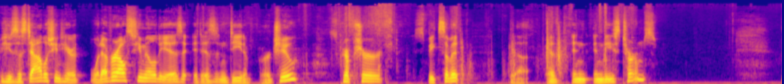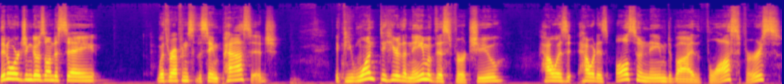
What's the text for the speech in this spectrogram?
he's establishing here whatever else humility is, it, it is indeed a virtue. Scripture speaks of it uh, in in these terms. Then Origen goes on to say, with reference to the same passage, if you want to hear the name of this virtue, how is it how it is also named by the philosophers,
